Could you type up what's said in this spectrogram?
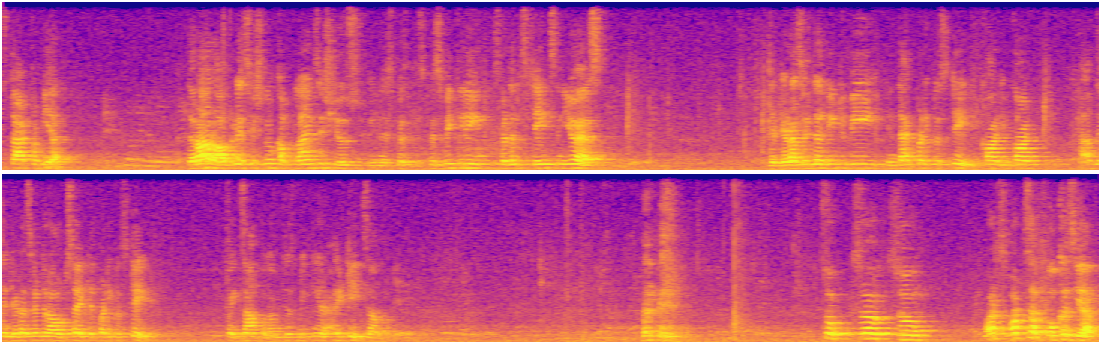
start from here. there are organizational compliance issues, in spe- specifically in certain states in US. The data center need to be in that particular state. You can't, you can't have the data center outside the particular state. For example, I'm just making an IT example. so, so, so, what's what's the focus here?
